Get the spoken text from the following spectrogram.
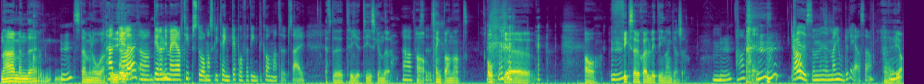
Nej men det Mm. stämmer nog att det, delar, Ja, ja, delar ni med er av tips då vad man skulle tänka på för att inte komma typ så här. efter 10 sekunder. Ja Ja, precis. tänk på annat. Och eh, ja, Mm. fixa det själv lite innan kanske. Mm. Ah, Okej, Mm. Okej, så ni, man gjorde det alltså? Eh, Mm. Ja.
